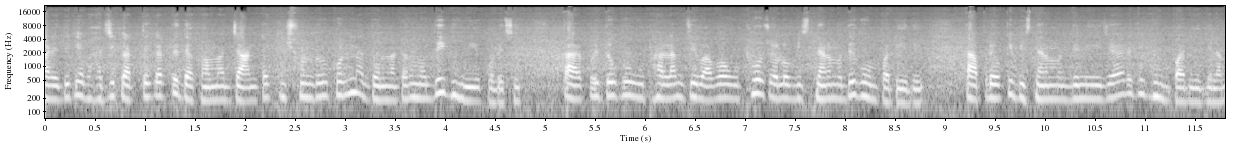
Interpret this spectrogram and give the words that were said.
আর এদিকে ভাজি কাটতে কাটতে দেখো আমার জানটা কি সুন্দর করে না দোলনাটার মধ্যেই ঘুমিয়ে পড়েছে। তারপরে তো ওকে উঠালাম যে বাবা উঠো, চলো বিছনার মধ্যে ঘুম পাঠিয়ে দিই। তারপরে ওকে বিছনার মধ্যে নিয়ে যায় আর কি ঘুম পাঠিয়ে দিলাম।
